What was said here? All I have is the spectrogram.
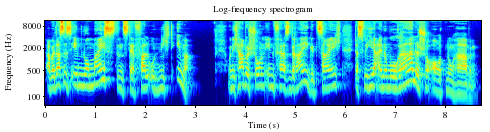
Aber das ist eben nur meistens der Fall und nicht immer. Und ich habe schon in Vers 3 gezeigt, dass wir hier eine moralische Ordnung haben.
